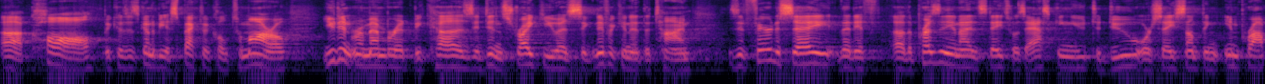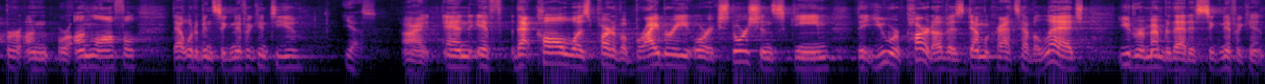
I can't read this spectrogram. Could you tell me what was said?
uh, call, because it's going to be a spectacle tomorrow, you didn't remember it because it didn't strike you as significant at the time. Is it fair to say that if uh, the President of the United States was asking you to do or say something improper un- or unlawful, that would have been significant to you? Yes. All right. And if that call was part of a bribery or extortion scheme that you were part of, as Democrats have alleged, you'd remember that as significant,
